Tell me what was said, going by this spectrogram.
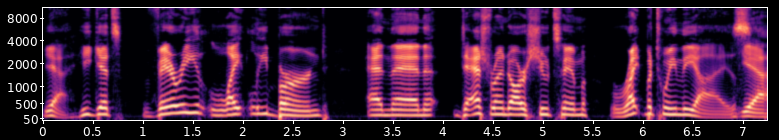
Yeah, he gets very lightly burned, and then Dash Rendar shoots him right between the eyes. Yeah,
